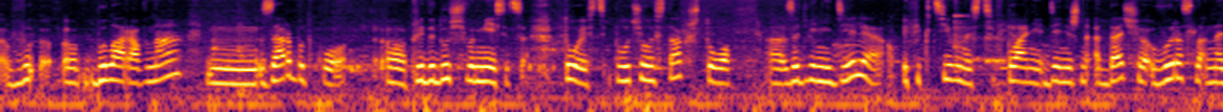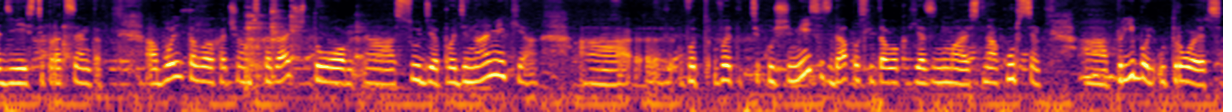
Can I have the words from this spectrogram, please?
в, э, была равна э, заработку э, предыдущего месяца. То есть получилось так, что за две недели эффективность в плане денежной отдачи выросла на 200%. А более того, хочу вам сказать, что, э, судя по динамике, а, э, вот в этот текущий месяц, да, после того, как я занимаюсь на курсе, а, прибыль утроится.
